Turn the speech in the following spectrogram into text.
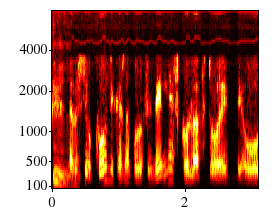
Mm. Να βρεθεί ο κώδικας να αποδοθεί. Δεν είναι εύκολο αυτό. Ο,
